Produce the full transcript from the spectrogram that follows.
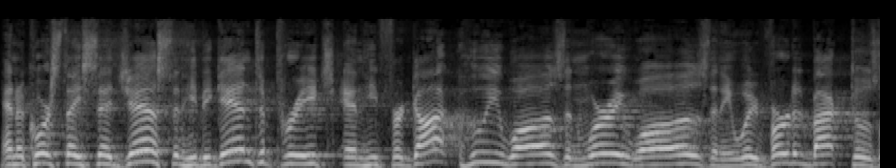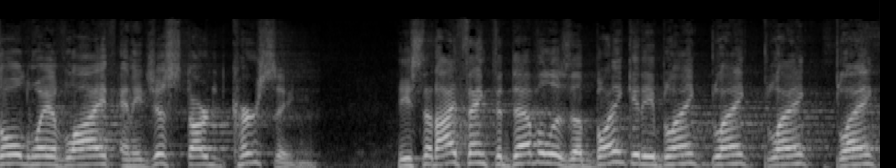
And of course, they said yes, and he began to preach, and he forgot who he was and where he was, and he reverted back to his old way of life, and he just started cursing. He said, I think the devil is a blankety blank, blank, blank, blank,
